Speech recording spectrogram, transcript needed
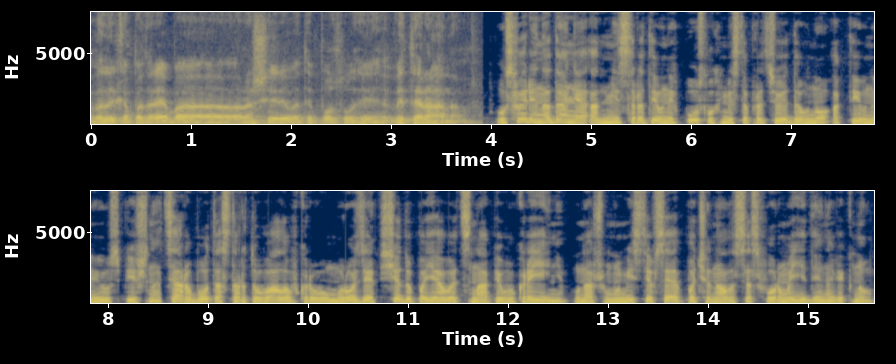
велика потреба е, розширювати послуги ветеранам. У сфері надання адміністративних послуг місто працює давно, активно і успішно. Ця робота стартувала в Кривому Розі ще до появи ЦНАПів в Україні. У нашому місті все починалося з форми Єдине вікно.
